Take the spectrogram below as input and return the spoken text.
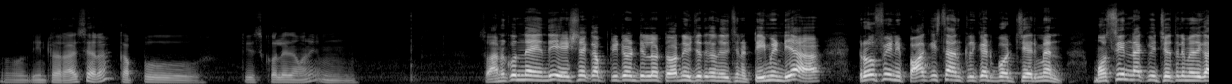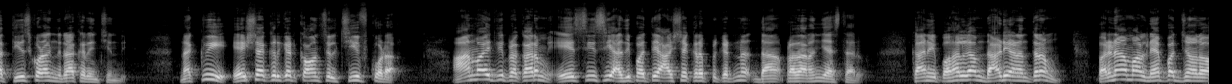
సో దీంట్లో రాశారా? కప్పు తీసుకోలేదామని? సో అనుకుందే అయింది ఏషియా కప్ టీ ట్వంటీలో టోర్నీ విజేతగా నిలిచిన టీమిండియా ట్రోఫీని Pakistan cricket board chairman Mohsin Naqvi చేతుల మీదుగా తీసుకోవడానికి నిరాకరించింది. Naqvi Asia cricket council chief కూడా. ఆన్వాయితీ ప్రకారం ఏసీసీ అధిపతి ఆసియా కప్ క్రికెట్ను దా ప్రదానం చేస్తారు. కానీ పహల్గాం దాడి అనంతరం పరిణామాల నేపథ్యంలో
